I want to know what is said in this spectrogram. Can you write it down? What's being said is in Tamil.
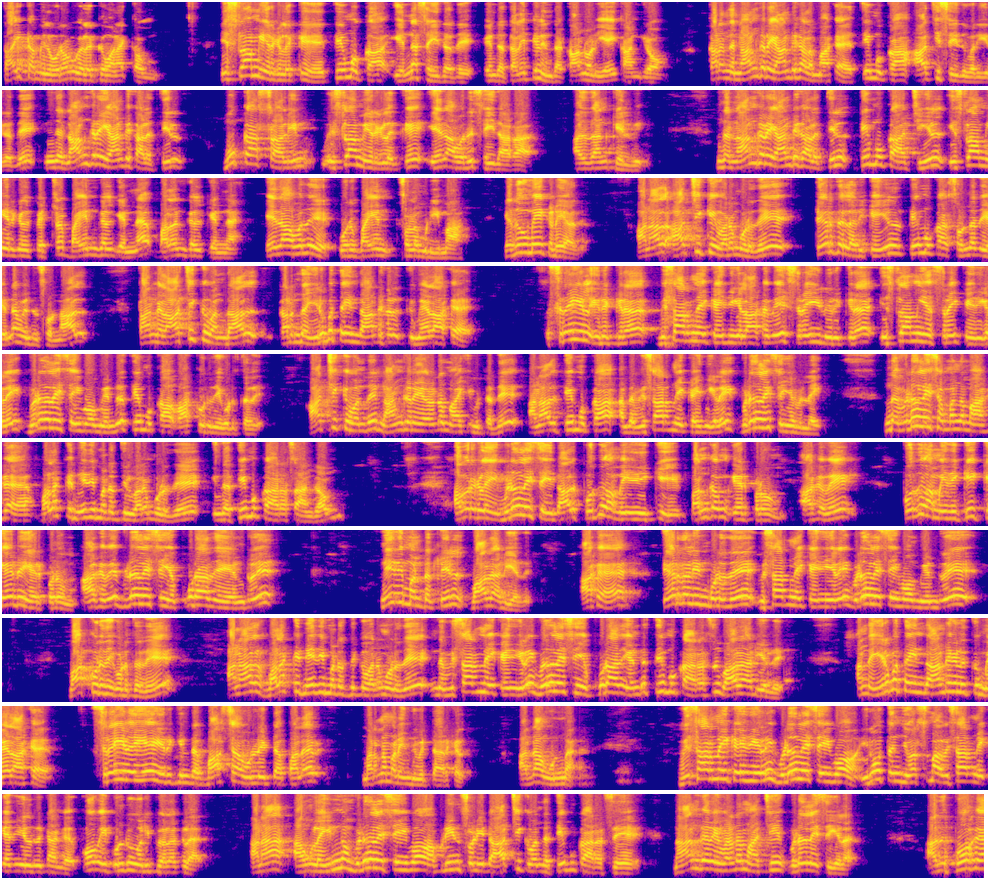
தாய் தமிழ் உறவுகளுக்கு வணக்கம். இஸ்லாமியர்களுக்கு திமுக என்ன செய்தது என்ற தலைப்பில் இந்த காணொலியை காண்கிறோம். கடந்த நான்கரை ஆண்டு காலமாக திமுக ஆட்சி செய்து வருகிறது. இந்த நான்கரை ஆண்டு காலத்தில் மு ஸ்டாலின் இஸ்லாமியர்களுக்கு ஏதாவது செய்தாரா? அதுதான் கேள்வி. இந்த நான்கரை ஆண்டு காலத்தில் திமுக ஆட்சியில் இஸ்லாமியர்கள் பெற்ற பயன்கள் என்ன? பலன்கள் என்ன? ஏதாவது ஒரு பயன் சொல்ல முடியுமா? எதுவுமே கிடையாது. ஆனால் ஆட்சிக்கு வரும் பொழுது தேர்தல் அறிக்கையில் திமுக சொன்னது என்னவென்று சொன்னால் தாங்கள் ஆட்சிக்கு வந்தால் கடந்த இருபத்தைந்து ஆண்டுகளுக்கு மேலாக சிறையில் இருக்கிற விசாரணை கைதிகளாகவே சிறையில் இருக்கிற இஸ்லாமிய சிறை கைதிகளை விடுதலை செய்வோம் என்று திமுக வாக்குறுதி கொடுத்தது. ஆட்சிக்கு வந்து நான்கரை வருடம் ஆகிவிட்டது. ஆனால் திமுக அந்த விசாரணை கைதிகளை விடுதலை செய்யவில்லை. இந்த விடுதலை சம்பந்தமாக வழக்கு நீதிமன்றத்தில் வரும் பொழுது இந்த திமுக அரசாங்கம் அவர்களை விடுதலை செய்தால் பொது அமைதிக்கு பங்கம் ஏற்படும். ஆகவே பொது அமைதிக்கு கேடு ஏற்படும். ஆகவே விடுதலை செய்யக்கூடாது என்று நீதிமன்றத்தில் வாதாடியது. ஆக தேர்தலின் பொழுது விசாரணை கைதிகளை விடுதலை செய்வோம் என்று வாக்குறுதி கொடுத்தது. ஆனால் வழக்கு நீதிமன்றத்துக்கு வரும் பொழுது இந்த விசாரணை கைதிகளை விடுதலை செய்யக்கூடாது என்று திமுக அரசு வாதாடியது. அந்த இருபத்தைந்து ஆண்டுகளுக்கு மேலாக சிறையிலேயே இருக்கின்ற பாஷா உள்ளிட்ட பலர் மரணமடைந்து விட்டார்கள். அதான் உண்மை. விசாரணை கைதிகளை விடுதலை செய்வோம். இருபத்தஞ்சு வருஷமா விசாரணை கைதிகள் இருக்காங்க கோவை குண்டு ஒழிப்பு வழக்குல. ஆனா அவங்கள இன்னும் விடுதலை செய்வோம் அப்படின்னு சொல்லிட்டு ஆட்சிக்கு வந்த திமுக அரசு நான்கரை வருடம் ஆட்சி விடுதலை செய்யல. அது போக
